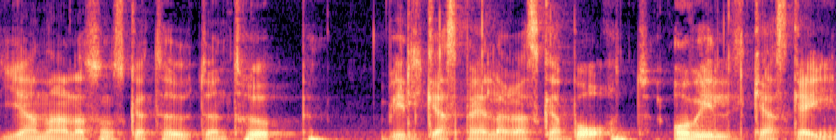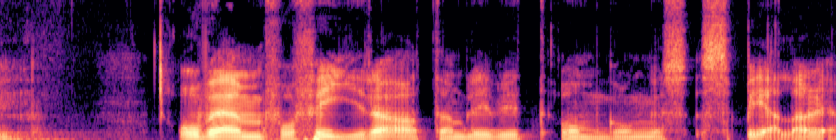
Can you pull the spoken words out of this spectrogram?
Jan Andersson ska ta ut en trupp. Vilka spelare ska bort och vilka ska in? Och vem får fira att han blivit omgångens spelare?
